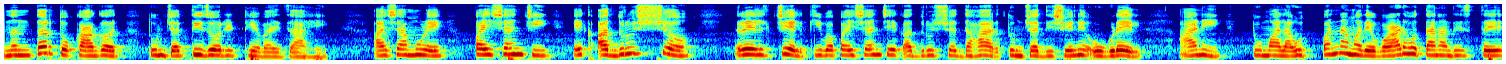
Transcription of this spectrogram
नंतर तो कागद तुमच्या तिजोरीत ठेवायचा आहे. अशामुळे पैशांची एक अदृश्य रेलचेल किंवा पैशांची एक अदृश्य धार तुमच्या दिशेने उघडेल आणि तुम्हाला उत्पन्नामध्ये वाढ होताना दिसते.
